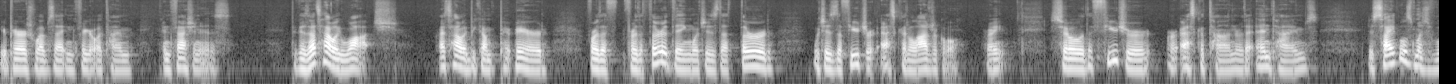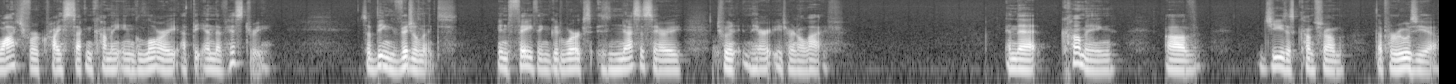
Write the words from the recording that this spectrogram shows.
your parish website and figure out what time confession is. Because that's how we watch. That's how we become prepared for the, for the third thing, which is the third, which is the future eschatological, right? So the future, or eschaton, or the end times, disciples must watch for Christ's second coming in glory at the end of history. So being vigilant in faith and good works is necessary to inherit eternal life. And that coming of Jesus comes from the parousia,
